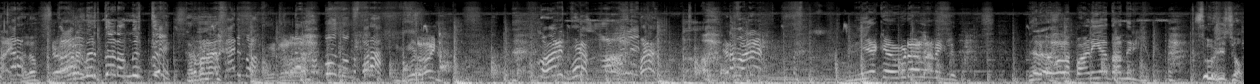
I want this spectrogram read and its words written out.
ഹലോ. എടാ, മാറ്. നീയൊക്കെ എവിടെയുള്ളാണെങ്കിലും നിനക്കുള്ള പണിയാൻ തന്നിരിക്കും. സൂക്ഷിച്ചോ.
